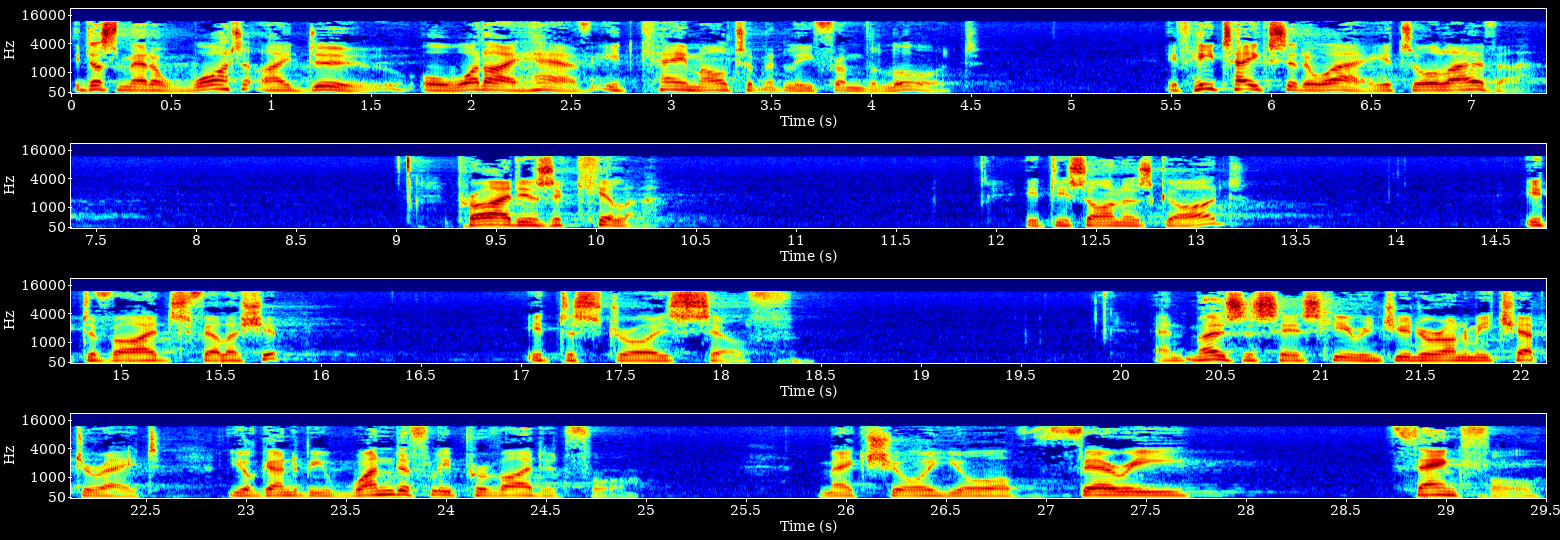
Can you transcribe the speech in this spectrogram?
it doesn't matter what I do or what I have, it came ultimately from the Lord. If He takes it away, it's all over. Pride is a killer. It dishonors God. It divides fellowship. It destroys self. And Moses says here in Deuteronomy chapter 8, you're going to be wonderfully provided for. Make sure you're very thankful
